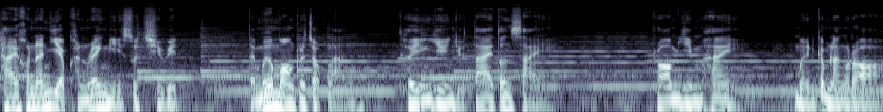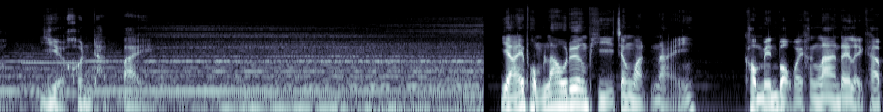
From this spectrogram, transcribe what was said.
ชายคนนั้นเหยียบคันเร่งหนีสุดชีวิต แต่เมื่อมองกระจกหลัง เธอยังยืนอยู่ใต้ต้นไทรพร้อมยิ้มให้ เหมือนกำลังรอเหยื่อคนถัดไป อยากให้ผมเล่าเรื่องผีจังหวัดไหน คอมเมนต์บอกไว้ข้างล่างได้เลยครับ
